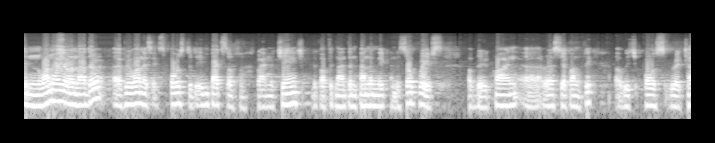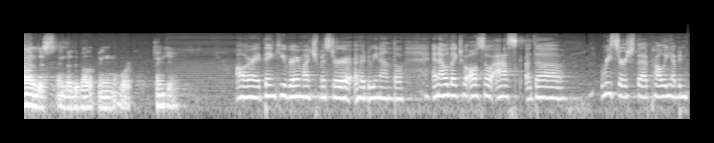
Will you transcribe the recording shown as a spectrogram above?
In one way or another, everyone is exposed to the impacts of uh, climate change, the COVID-19 pandemic, and the shock waves of the Ukraine-Russia uh, conflict, uh, which pose great challenges in the developing world. Thank you. All right, thank you very much, Mr. Dwinanto. And I would like to also ask the research that probably have been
